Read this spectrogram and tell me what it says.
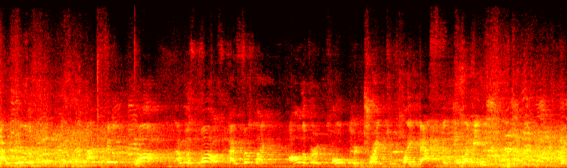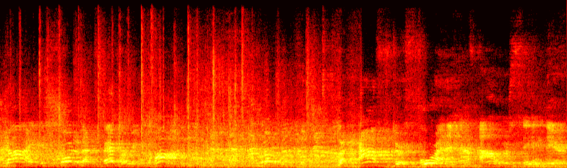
I felt, I felt lost. I was lost. I felt like Oliver Kolker trying to play basketball. I mean, the guy is shorter than February. Come on. But after four and a half hours sitting there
